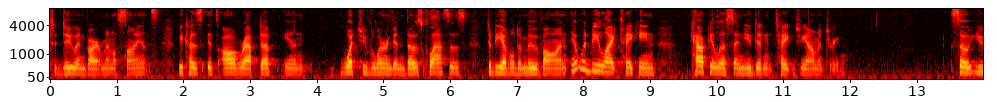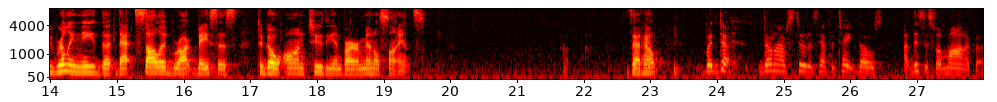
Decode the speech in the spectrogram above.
to do environmental science because it's all wrapped up in what you've learned in those classes to be able to move on. It would be like taking calculus and you didn't take geometry. So you really need the, that solid rock basis to go on to the environmental science. Does that Okay. help? But don't, don't our students have to take those, uh, this is for Monica.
